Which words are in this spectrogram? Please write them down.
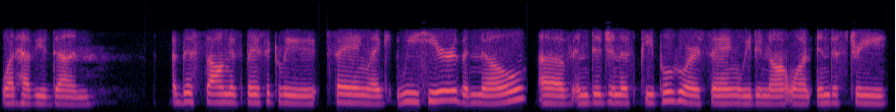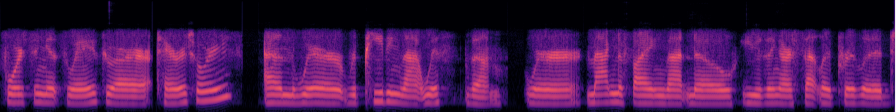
What have you done? This song is basically saying, like, we hear the no of indigenous people who are saying we do not want industry forcing its way through our territories. And we're repeating that with them. We're magnifying that no using our settler privilege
